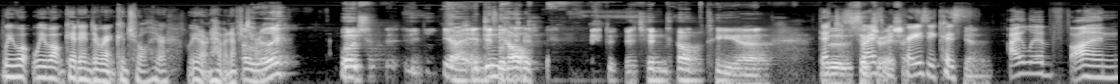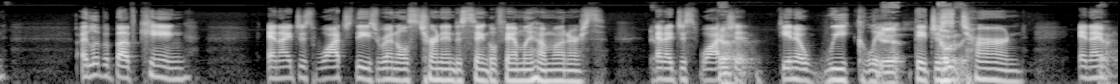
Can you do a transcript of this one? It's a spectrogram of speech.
We won't. We won't get into rent control here. We don't have enough time. Oh, really? Well, it's, yeah, it didn't help. It didn't help the uh, That the just drives me crazy because Yeah. I live on, I live above King, and I just watch these rentals turn into single family homeowners, and I just watch Yeah. it, you know, weekly. Yeah, they just totally. turn, and I.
